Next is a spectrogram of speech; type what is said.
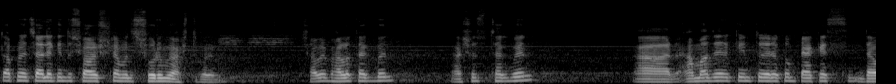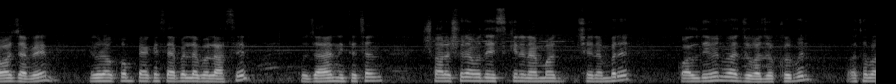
তো আপনারা চাইলে কিন্তু সরাসরি আমাদের শোরুমে আসতে পারেন। সবাই ভালো থাকবেন, আর সুস্থ থাকবেন। আর আমাদের কিন্তু এরকম প্যাকেজ দেওয়া যাবে। এরকম প্যাকেজ অ্যাভেলেবেল আছে। তো যারা নিতে চান, সরাসরি আমাদের স্ক্রিনে নাম্বার, সেই নাম্বারে কল দেবেন বা যোগাযোগ করবেন, অথবা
